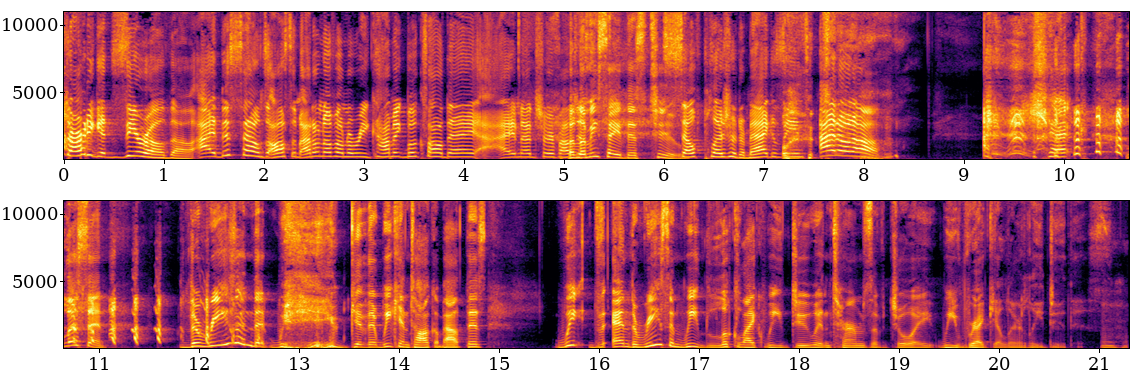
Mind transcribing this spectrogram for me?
starting at zero, though. I This sounds awesome. I don't know if I'm going to read comic books all day. I'm not sure if I'll But let me say this too. self pleasure to magazines. I don't know. Check. Listen, the reason that we that we can talk about this, we and the reason we look like we do in terms of joy, we regularly do this. Mm-hmm.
